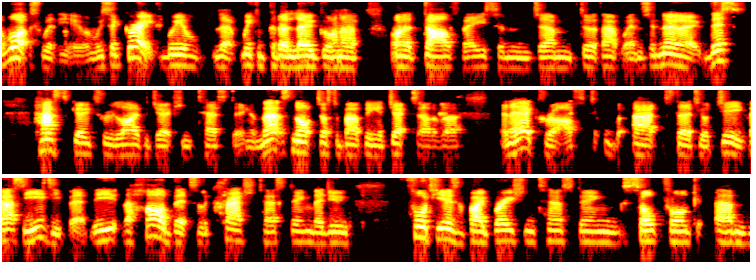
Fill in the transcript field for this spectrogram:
A watch with you, and we said, "Great, we'll look, we can put a logo on a on a dial face and um, do it that way." And said, "No, no, this has to go through live ejection testing, and that's not just about being ejected out of a an aircraft at 30 or G. That's the easy bit. The the hard bits are the crash testing. They do 40 years of vibration testing, salt fog, um,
